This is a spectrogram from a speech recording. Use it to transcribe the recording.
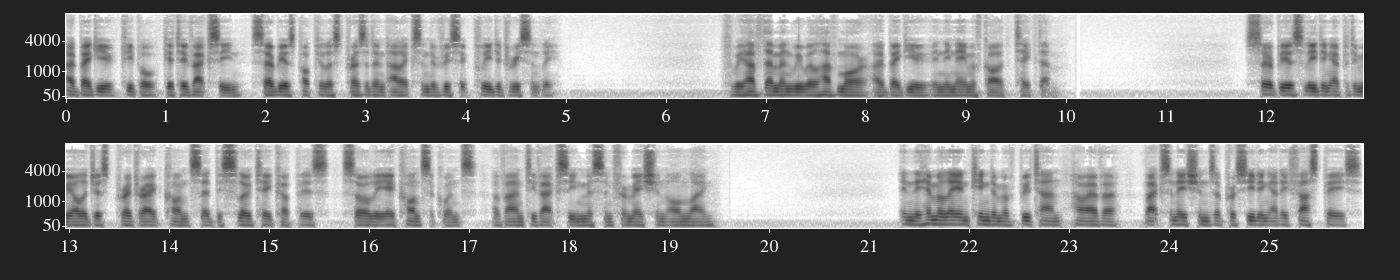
I beg you, people, get a vaccine, Serbia's populist president Aleksandar Vucic pleaded recently. We have them and we will have more, I beg you, in the name of God, take them. Serbia's leading epidemiologist Predrag Kon said the slow take up is solely a consequence of anti vaccine misinformation online. In the Himalayan kingdom of Bhutan, however, vaccinations are proceeding at a fast pace,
